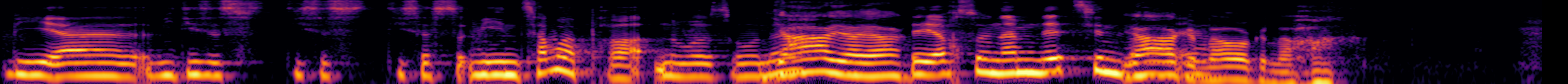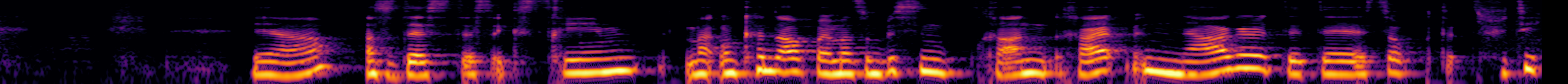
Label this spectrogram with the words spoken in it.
wie, äh, wie dieses, dieses, dieses, wie ein Sauerbraten oder so, ne? Ja, ja, ja. Der ja auch so in einem Netzchen Ja, war. genau, genau. Ja, also der ist, der ist extrem. Man, man könnte auch, wenn man so ein bisschen dran reibt mit dem Nagel, der, der ist auch, der, sich-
